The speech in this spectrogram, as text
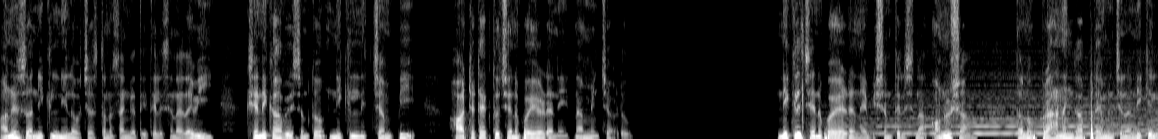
అనుష నిఖిల్ని లవ్ చేస్తున్న సంగతి తెలిసిన రవి క్షణికావేశంతో నిఖిల్ని చంపి హార్ట్అటాక్తో చనిపోయాడని నమ్మించాడు. నిఖిల్ చనిపోయాడనే విషయం తెలిసిన అనుష తను ప్రాణంగా ప్రేమించిన నిఖిల్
